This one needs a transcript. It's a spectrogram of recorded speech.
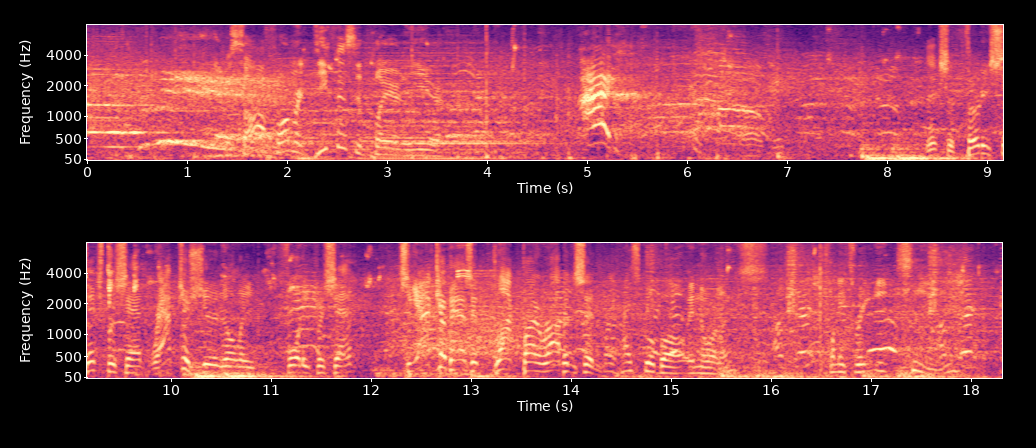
And we saw a former defensive player of the year. Knicks at 36%. Raptors shooting only 40%. Siakam has it blocked by Robinson. High school ball in New Orleans. 23-18.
